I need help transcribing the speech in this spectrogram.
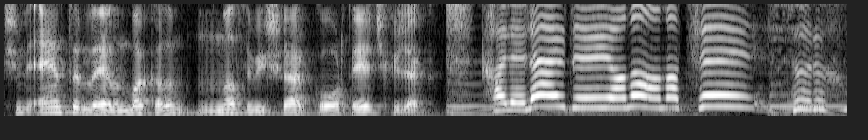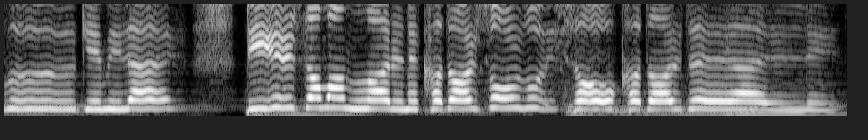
Şimdi enterlayalım bakalım nasıl bir şarkı ortaya çıkacak. Kalelerde yanan ateş, zırhlı gemiler Bir zamanlar ne kadar zorluysa o kadar değerli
